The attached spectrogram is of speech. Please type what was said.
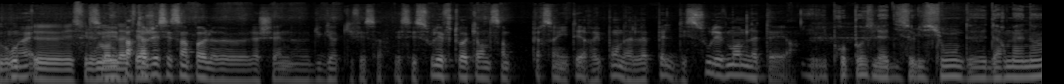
groupe de Les Soulèvements de la Partager, c'est sympa la chaîne euh, du gars qui fait ça. Et c'est Soulève-toi 45 personnalités répondent à l'appel des soulèvements de la Terre. il propose la dissolution de Darmanin,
